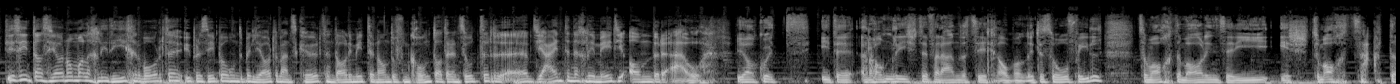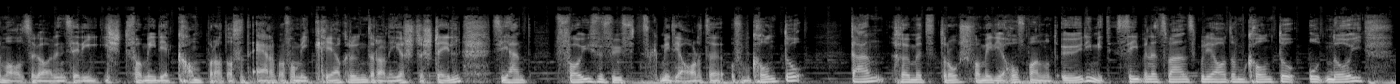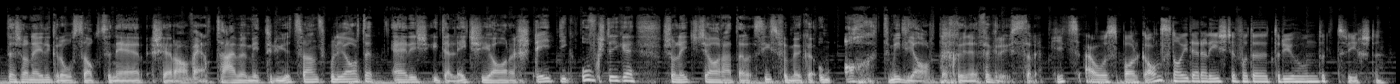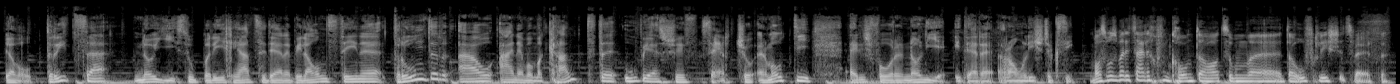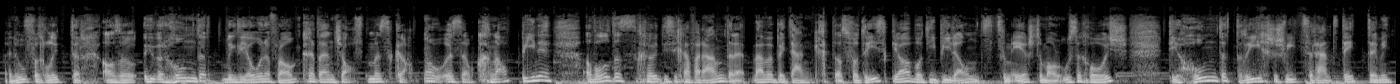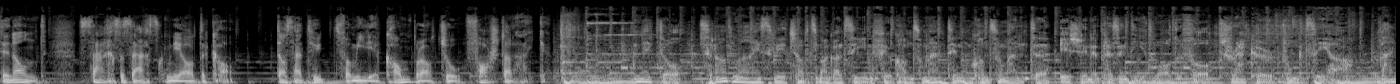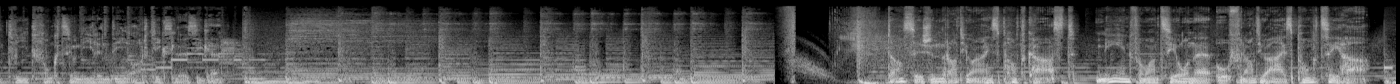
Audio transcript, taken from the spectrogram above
Die sind das Jahr noch mal ein bisschen reicher geworden. Über 700 Milliarden, wenn es gehört, haben alle miteinander auf dem Konto. Adrian Sutter, äh, die einen ein bisschen mehr, die anderen auch. Ja gut, in der Rangliste verändert sich aber nicht so viel. Zum achten Mal in Serie ist, zum 18. Mal sogar in Serie ist die Familie Kamprad, also die Erbe vom IKEA-Gründer an erster Stelle. Sie haben 55 Milliarden auf dem Konto. Dann kommen die Roche-Familie Hoffmann und Öri mit 27 Milliarden auf dem Konto und neu der Chanel-Grossaktionär Gerard Wertheimer mit 23 Milliarden. Er ist in den letzten Jahren stetig aufgestiegen. Schon letztes Jahr hat er sein Vermögen um 8 Milliarden können vergrößern. Gibt es auch ein paar ganz neu in dieser Liste von den 300 Reichsten? Jawohl, 13 neue Superreiche hat es in dieser Bilanz drin. Darunter auch einen, den man kennt, der UBS-Chef Sergio Ermotti. Er ist vorher noch nie in dieser Rangliste gewesen. Was muss man jetzt eigentlich auf dem Konto haben, um äh, da aufgelistet zu werden? Ein Haufen Klütter, also über 100 Millionen Franken, dann schafft man es gerade noch so knapp rein. Obwohl, das könnte sich auch verändern, wenn man bedenkt, dass vor 30 Jahren, wo die Bilanz zum ersten Mal rausgekommen ist, die 100 reichsten Schweizer haben dort miteinander 66 Milliarden gehabt. Das hat heute die Familie Kamprad schon fast alleine. Netto, das Radio 1 Wirtschaftsmagazin für Konsumentinnen und Konsumenten, ist Ihnen präsentiert worden von Tracker.ch. Weltweit funktionierende Ortungslösungen. Das ist ein Radio 1 Podcast. Mehr Informationen auf radio1.ch.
